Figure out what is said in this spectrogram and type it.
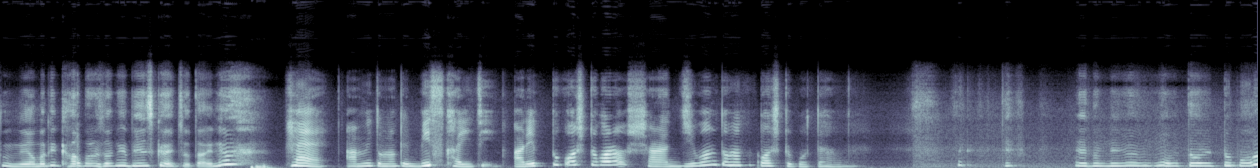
তুমি আমাকে খাবার সঙ্গে বিষ খাইছো তাই না? হ্যাঁ আমি তোমাকে বিষ খাইয়েছি। আর একটু কষ্ট করো সারা জীবন তোমাকে কষ্ট করতে হবে। এখানে তো একটু পর।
